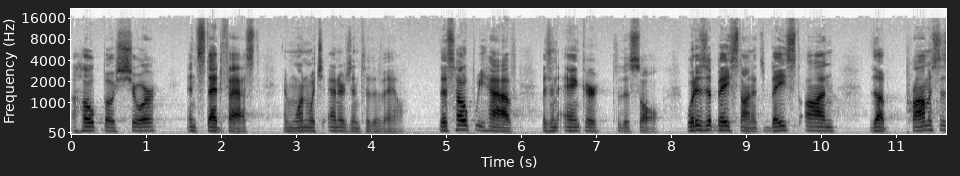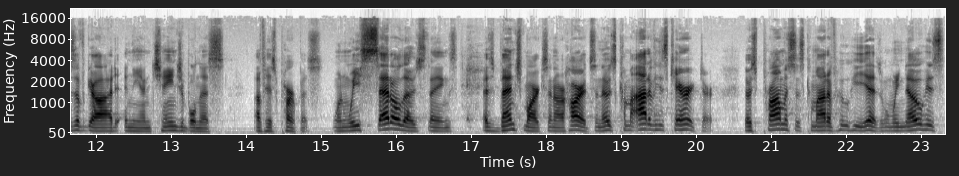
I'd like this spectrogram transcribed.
a hope both sure and steadfast, and one which enters into the veil. This hope we have is an anchor to the soul. What is it based on? It's based on the promises of God and the unchangeableness of His purpose. When we settle those things as benchmarks in our hearts, and those come out of His character, those promises come out of who He is, when we know His,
